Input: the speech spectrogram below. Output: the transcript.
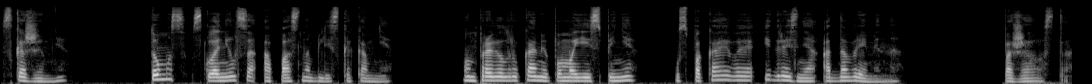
«Скажи мне». Томас склонился опасно близко ко мне. Он провел руками по моей спине, успокаивая и дразня одновременно. «Пожалуйста».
